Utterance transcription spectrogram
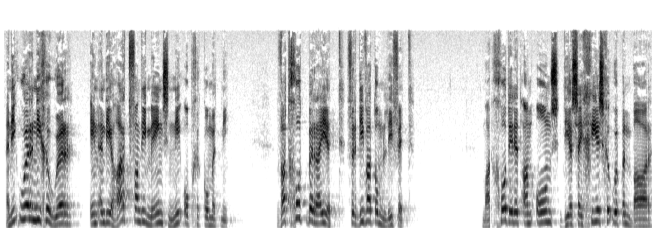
en die oor nie gehoor en in die hart van die mens nie opgekom het nie. Wat God berei het vir die wat hom liefhet. Maar God het dit aan ons deur sy Gees geopenbaar,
